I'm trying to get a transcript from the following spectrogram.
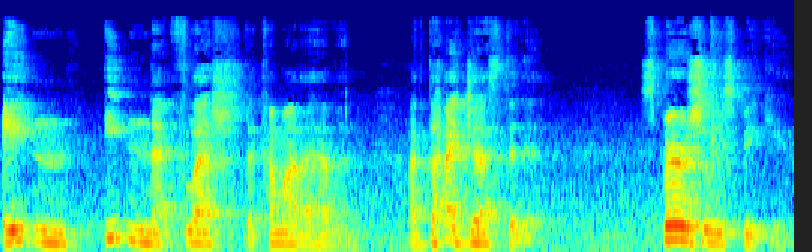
eaten, eaten that flesh that come out of heaven. I've digested it, spiritually speaking.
